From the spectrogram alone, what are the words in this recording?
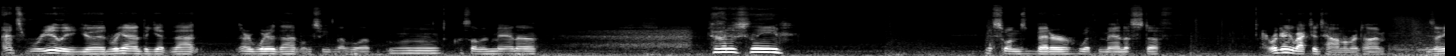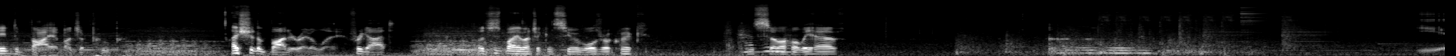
That's really good. We're gonna have to get that, or wear that once we level up. Mm, plus 11 mana. Honestly, this one's better with mana stuff. Alright, we're gonna go back to town one more time. Because I need to buy a bunch of poop. I should have bought it right away. Forgot. Let's just buy a bunch of consumables real quick. And sell off what we have. Um, yeah,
